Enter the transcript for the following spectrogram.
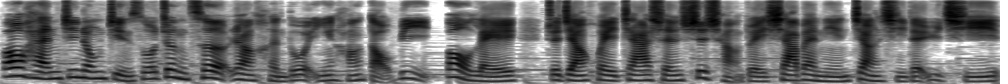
包含金融紧缩政策让很多银行倒闭暴雷，这将会加深市场对下半年降息的预期。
